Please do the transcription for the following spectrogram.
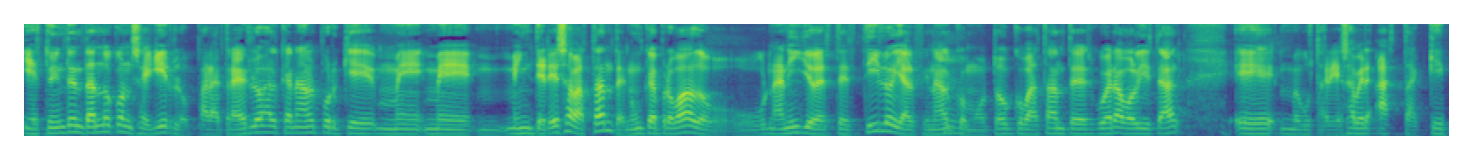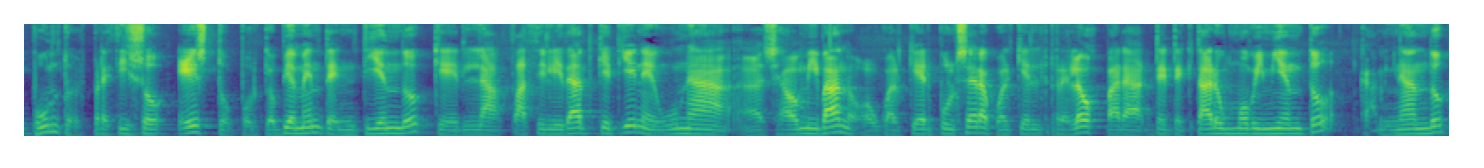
y estoy intentando conseguirlo para traerlos al canal porque me, interesa bastante. Nunca he probado un anillo de este estilo y al final, mm. como toco bastante wearable y tal, eh, me gustaría saber hasta qué punto es preciso esto, porque obviamente entiendo que la facilidad que tiene una eh, Xiaomi Band o cualquier pulsera, cualquier reloj para detectar un movimiento caminando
